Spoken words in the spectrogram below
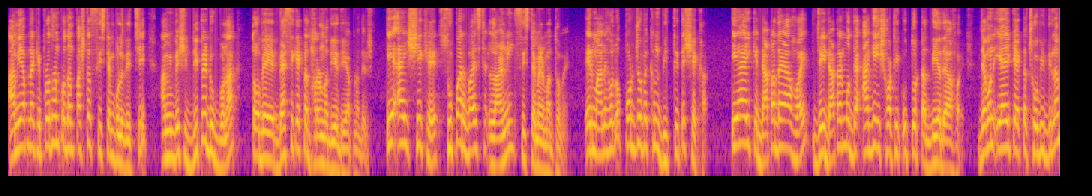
আমি আপনাকে প্রধান প্রধান পাঁচটা সিস্টেম বলে দিচ্ছি। আমি বেশি ডিপে ঢুকবো না, তবে বেসিক একটা ধারণা দিয়ে দিই আপনাদের। এআই শেখে সুপারভাইজড লার্নিং সিস্টেমের মাধ্যমে। এর মানে হলো পর্যবেক্ষণ ভিত্তিতে শেখা। এআই কে ডাটা দেওয়া হয়, যেই ডাটার মধ্যে আগেই সঠিক উত্তরটা দিয়ে দেওয়া হয়। যেমন এআই কে একটা ছবি দিলাম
